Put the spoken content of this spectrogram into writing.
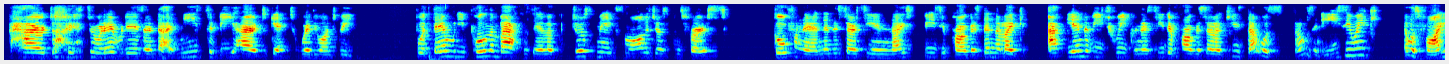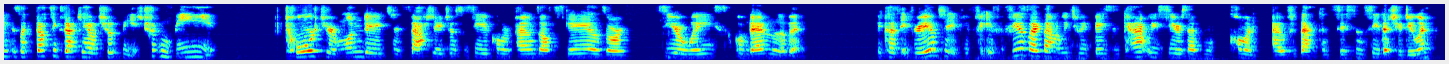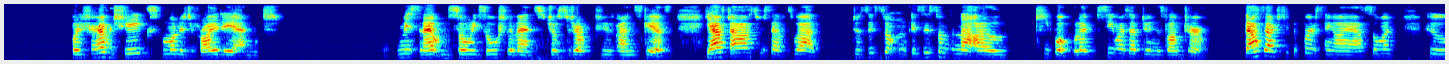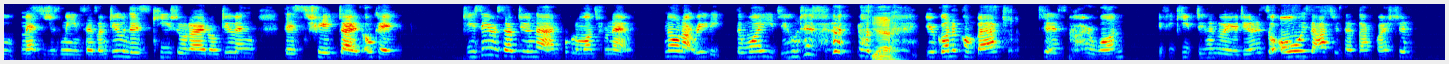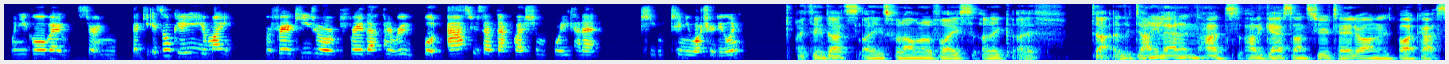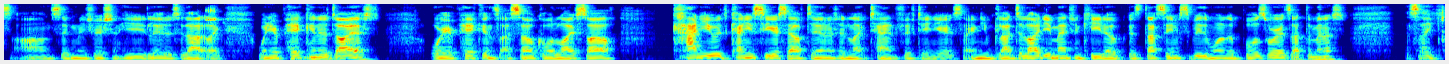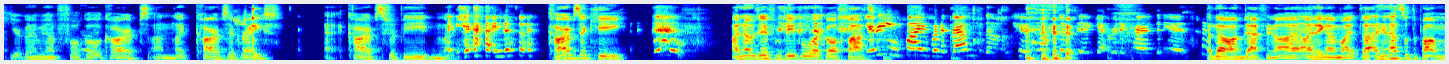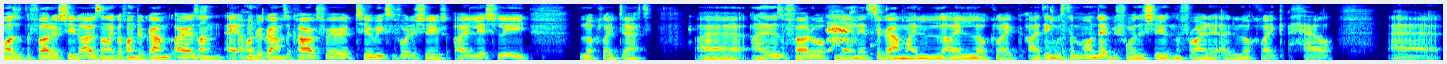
hard diets or whatever it is, and that it needs to be hard to get to where they want to be. But then when you pull them back and say, look, just make small adjustments first, go from there, and then they start seeing nice, easy progress. Then they're like, at the end of each week, when they see their progress, they're like, geez, that was that was an easy week. That was fine. It's like that's exactly how it should be. It shouldn't be torture Monday to Saturday just to see a couple of pounds off the scales or see your weight come down a little bit. Because if you're able to, if, if it feels like that on a week to week basis, you can't really see yourself coming out of that consistency that you're doing. But if you're having shakes Monday to Friday and missing out on so many social events just to drop a few pounds scales, you have to ask yourself as well: Does this something? Is this something that I'll keep up? Will I see myself doing this long term? that's actually the first thing I ask someone who messages me and says, I'm doing this keto diet, I'm doing this shake diet. Okay, do you see yourself doing that in a couple of months from now? No, not really. Then why are you doing it? yeah. You're going to come back to square one if you keep doing the way you're doing it. So always ask yourself that question when you go about certain, like, it's okay, you might prefer keto or prefer that kind of route, but ask yourself that question before you kind of continue what you're doing. I think that's I think it's phenomenal advice. I like like Danny Lennon had had a guest on Stuart Taylor on his podcast on Sigma Nutrition. He alluded to that like when you're picking a diet or you're picking a so-called lifestyle, can you can you see yourself doing it in like 10, 15 years? And I'm glad delighted you mentioned keto because that seems to be the, one of the buzzwords at the minute. It's like you're going to be on fuck all carbs and like carbs are great. Uh, carbs should be eaten like yeah, I know. Carbs are key. I know different people work off fats. You're eating 500 grams of them. You're not going to get rid of carbs anyways. No, I'm definitely not. I, I think I might. I think that's what the problem was with the photo shoot. I was on like 100 grams. I was on 100 grams of carbs for two weeks before the shoot. I literally looked like death. Uh, and there's a photo of me on Instagram. I, I look like I think it was the Monday before the shoot and the Friday. I look like hell. Uh,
